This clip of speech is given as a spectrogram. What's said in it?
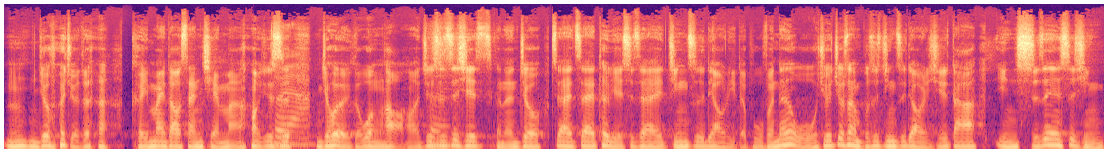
嗯，你就会觉得可以卖到三千吗？就是你就会有一个问号哈，就是这些可能就在在特别是在精致料理的部分，但是我觉得就算不是精致料理，其实大家饮食这件事情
